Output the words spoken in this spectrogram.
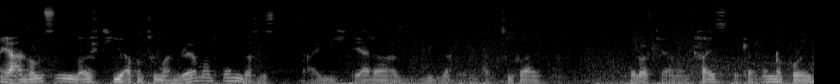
Ja, ansonsten läuft hier ab und zu mal ein Rare Mob rum. Das ist eigentlich der da. Also, wie gesagt, das ist halt Zufall. Der läuft ja einmal im Kreis, der kann runterpullen.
